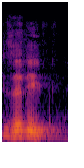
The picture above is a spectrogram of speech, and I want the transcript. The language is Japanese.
זה ריק.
